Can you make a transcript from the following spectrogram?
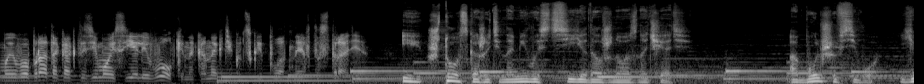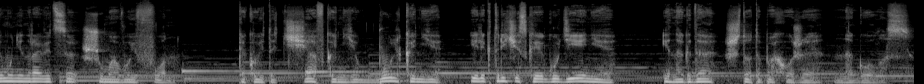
Моего брата как-то зимой съели волки на Коннектикутской платной автостраде. И что, скажите на милость, сие должно означать? А больше всего ему не нравится шумовой фон. Какое-то чавканье, бульканье, электрическое гудение, иногда что-то похожее на голос.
